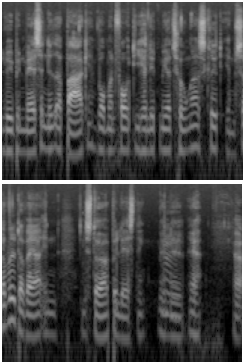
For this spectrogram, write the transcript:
løbe en masse ned ad bakke, hvor man får de her lidt mere tungere skridt, jamen så vil der være en, en større belastning. Men Mm. mm. øh, ja, Ja,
